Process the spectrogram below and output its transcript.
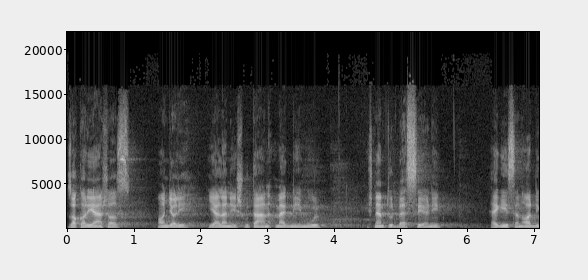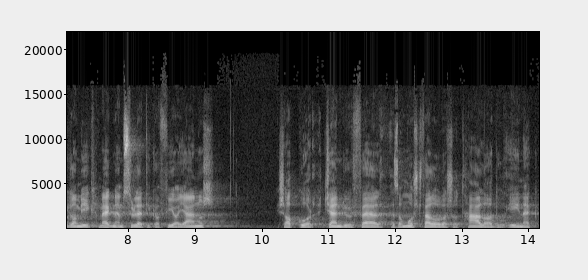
Zakariás az angyali jelenés után megnémul, és nem tud beszélni, egészen addig, amíg meg nem születik a fia János, és akkor csendül fel ez a most felolvasott hálaadó ének,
